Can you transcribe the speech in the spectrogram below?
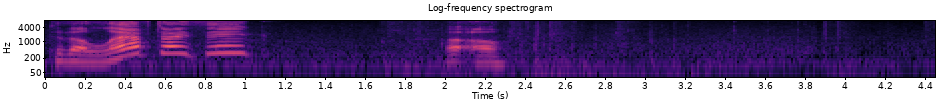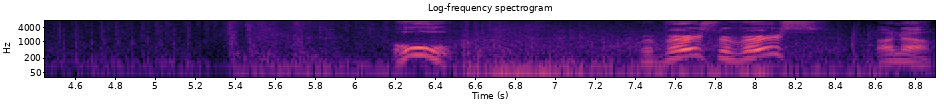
To the left, I think? Uh-oh. Oh! Reverse, reverse? Oh, no.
